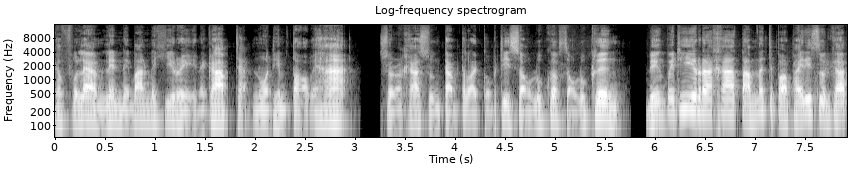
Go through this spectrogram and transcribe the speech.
ครับฟูลแลมเล่นในบ้านไม่ขี้เหร่นะครับ จัดนัวทีมต่อไปฮะ ส่วนราคาสูงต่ำตลาดกดไปที่ 2 ลูกควบ2ลูกครึ่ง ดึงไปที่ราคาต่ำน่าจะปลอดภัยที่สุดครับ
